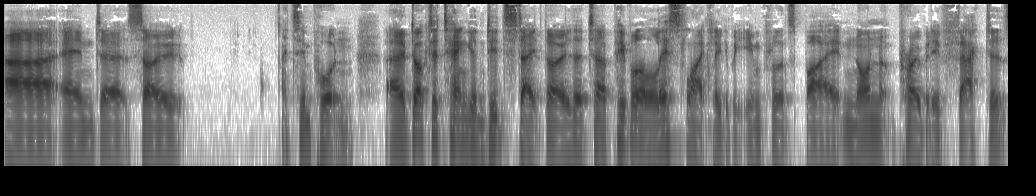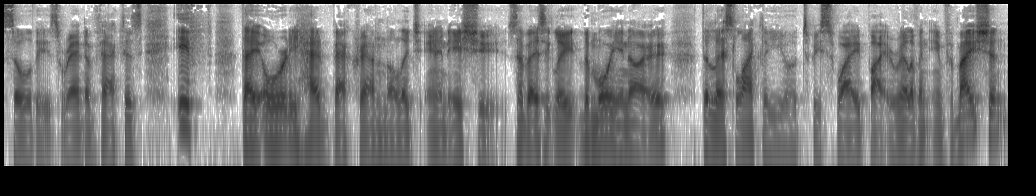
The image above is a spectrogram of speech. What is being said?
Uh, and uh, so it's important. Uh, Dr. Tangen did state, though, that uh, people are less likely to be influenced by non probative factors, all these random factors, if they already had background knowledge in an issue. So basically, the more you know, the less likely you're to be swayed by irrelevant information.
